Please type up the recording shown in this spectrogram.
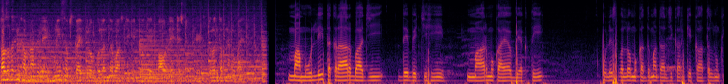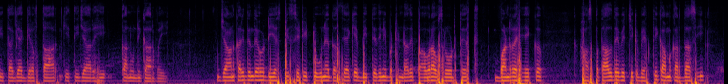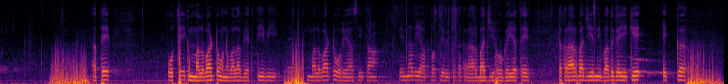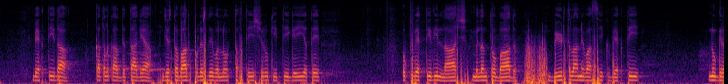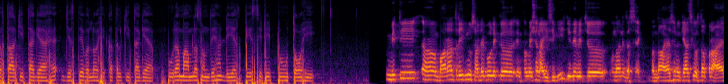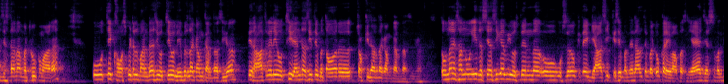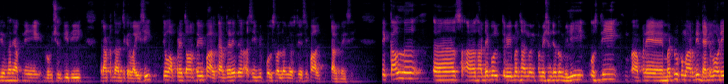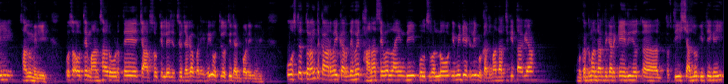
ਤਾਜ਼ਾ ਖਬਰਾਂ ਦੇ ਲਈ ਹੁਣੇ ਸਬਸਕ੍ਰਾਈਬ ਕਰੋ ਬੁਲੰਦ ਟੀਵੀ ਨੂੰ ਅਤੇ ਪਾਓ ਲੇਟੈਸਟ ਅਪਡੇਟ ਤੁਰੰਤ ਆਪਣੇ ਮੋਬਾਈਲ ਤੇ। ਮਾਮੂਲੀ ਤਕਰਾਰਬਾਜੀ ਦੇ ਵਿੱਚ ਹੀ ਮਾਰ ਮੁਕਾਇਆ ਵਿਅਕਤੀ। ਪੁਲਿਸ ਵੱਲੋਂ ਮੁਕੱਦਮਾ ਦਰਜ ਕਰਕੇ ਕਾਤਲ ਨੂੰ ਕੀਤਾ ਗਿਆ ਗ੍ਰਿਫਤਾਰ ਕੀਤੀ ਜਾ ਰਹੀ ਕਾਨੂੰਨੀ ਕਾਰਵਾਈ। ਜਾਣਕਾਰੀ ਦਿੰਦੇ ਹੋਏ ਡੀਐਸਪੀ ਸਿਟੀ 2 ਨੇ ਦੱਸਿਆ ਕਿ ਬੀਤੇ ਦਿਨੀ ਬਠਿੰਡਾ ਦੇ ਪਾਵਰ ਹਾਊਸ ਰੋਡ ਤੇ ਸਥਿ- ਬਣ ਰਹੇ ਇੱਕ ਹਸਪਤਾਲ ਦੇ ਵਿੱਚ ਇੱਕ ਵਿਅਕਤੀ ਕੰਮ ਕਰਦਾ ਸੀ। ਅਤੇ ਉੱਥੇ ਇੱਕ ਮਲਬਾ ਢੋਣ ਵਾਲਾ ਵਿਅਕਤੀ ਵੀ ਮਲਬਾ ਢੋ ਰਿਹਾ ਸੀ ਤਾਂ ਇਹਨਾਂ ਦੀ ਆਪਸ ਦੇ ਵਿੱਚ ਤਕਰਾਰਬਾਜੀ ਹੋ ਗਈ ਅਤੇ ਤਕਰਾਰਬਾਜੀ ਇੰਨੀ ਵੱਧ ਗਈ ਕਿ ਇੱਕ ਵਿਅਕਤੀ ਦਾ ਕਤਲ ਕਰ ਦਿੱਤਾ ਗਿਆ, ਜਿਸ ਤੋਂ ਬਾਅਦ ਪੁਲਿਸ ਦੇ ਵੱਲੋਂ ਤਫਤੀਸ਼ ਸ਼ੁਰੂ ਕੀਤੀ ਗਈ ਅਤੇ ਉਕਤ ਵਿਅਕਤੀ ਦੀ ਲਾਸ਼ ਮਿਲਣ ਤੋਂ ਬਾਅਦ ਬੀੜਤਲਾ ਨਿਵਾਸੀ ਇੱਕ ਵਿਅਕਤੀ ਨੂੰ ਗ੍ਰਿਫਤਾਰ ਕੀਤਾ ਗਿਆ ਹੈ ਜਿਸ ਦੇ ਵੱਲੋਂ ਇਹ ਕਤਲ ਕੀਤਾ ਗਿਆ। ਪੂਰਾ ਮਾਮਲਾ ਸੁਣਦੇ ਹਾਂ ਡੀਐਸਪੀ ਸਿਟੀ 2 ਤੋਂ ਹੀ। ਮਿਤੀ ਅ, 12 ਤਰੀਕ ਨੂੰ ਸਾਡੇ ਕੋਲ ਇੱਕ ਇਨਫੋਰਮੇਸ਼ਨ ਆਈ ਸੀਗੀ ਜਿਹਦੇ ਵਿੱਚ ਉਹਨਾਂ ਨੇ ਦੱਸਿਆ ਇੱਕ ਬੰਦਾ ਆਇਆ ਸੀ ਉਹਨੇ ਕਿਹਾ ਸੀ ਉਸ ਦਾ ਭਰਾ ਹੈ ਜਿਸ ਦਾ ਨਾਮ ਮਟਰੂ ਕੁਮਾਰ ਆ ਉਹ ਉੱਥੇ ਇੱਕ ਹਸਪੀਟਲ ਬਣ ਰਿਹਾ ਸੀ ਉੱਥੇ ਉਹ ਲੇਬਰ ਦਾ ਕੰਮ ਕਰਦਾ ਸੀਗਾ ਤੇ ਰਾਤ ਵੇਲੇ ਉੱਥੇ ਹੀ ਰਹਿੰਦਾ ਸੀ ਤੇ ਬਤੌਰ ਚੌਕੀਦਾਰ ਦਾ ਕੰਮ ਕਰਦਾ ਸੀਗਾ। ਤਾਂ ਉਹਨਾਂ ਨੇ ਸਾਨੂੰ ਇਹ ਦੱਸਿਆ ਸੀਗਾ ਵੀ ਉਸ ਦਿਨ ਉਹ, ਉਸ ਦਿਨ ਉਹ ਕਿਤੇ ਗਿਆ ਸੀ ਕਿਸੇ ਬੰਦੇ ਨਾਲ ਤੇ ਬਟ ਉਹ ਘਰੇ ਵਾਪਸ ਨਹੀਂ ਆਇਆ। ਜਿਸ ਸੰਬੰਧੀ ਉਹਨਾਂ ਨੇ ਆਪਣੀ ਗੁੰਮਸ਼ੁਦਗੀ ਦੀ ਰਪਟ ਦਰਜ ਕਰਵਾਈ ਸੀ ਤੇ ਉਹ ਆਪਣੇ ਤੌਰ ਤੇ ਵੀ ਭਾਲ ਕਰਦੇ ਰਹੇ ਤੇ ਅਸੀਂ ਵੀ ਪੁਲਿਸ ਵੱਲੋਂ ਵੀ ਉਸ ਦੀ ਅਸੀਂ ਭਾਲ ਚੱਲ ਰਹੀ ਸੀ। ਤੇ ਕੱਲ ਸਾਡੇ ਕੋਲ ਤਕਰੀਬਨ ਸਾਨੂੰ ਇਨਫੋਰਮੇਸ਼ਨ ਜਦੋਂ ਮਿਲੀ, ਉਸ ਦੀ, ਆਪਣੇ ਮਟਰੂ ਕੁਮਾਰ ਦੀ ਡੈੱਡ ਬੋਡੀ ਸਾਨੂੰ ਮਿਲੀ। ਉਸ, ਉੱਥੇ ਮਾਨਸਾ ਰੋਡ ਤੇ 400 ਕਿੱਲੇ ਜਿੱਥੇ ਉਹ ਜਗ੍ਹਾ ਬਣੀ ਹੋਈ, ਉੱਥੇ ਉਸ ਦੀ ਡੈੱਡ ਬੋਡੀ ਮਿਲੀ। ਉਸ ਤੇ ਤੁਰੰਤ ਕਾਰਵਾਈ ਕਰਦੇ ਹੋਏ ਥਾਣਾ ਸਿਵਲ ਲਾਈਨ ਦੀ ਪੁਲਿਸ ਵੱਲੋਂ ਇਮੀਡੀਏਟਲੀ ਮੁਕੱਦਮਾ ਦਰਜ ਕੀਤਾ ਗਿਆ। ਮੁਕੱਦਮਾ ਦਰਜ ਕਰਕੇ ਇਹਦੀ ਜੋ ਤਫਤੀਸ਼ ਚਾਲੂ ਕੀਤੀ ਗਈ।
